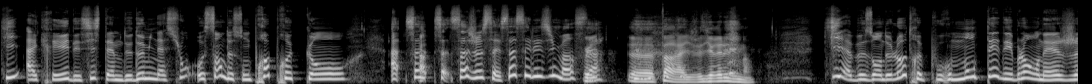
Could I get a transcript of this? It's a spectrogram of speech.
Qui a créé des systèmes de domination au sein de son propre camp ah ça, ah. ça, je sais, ça c'est les humains, ça. Euh, pareil, je dirais les humains. Qui a besoin de l'autre pour monter des blancs en neige?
